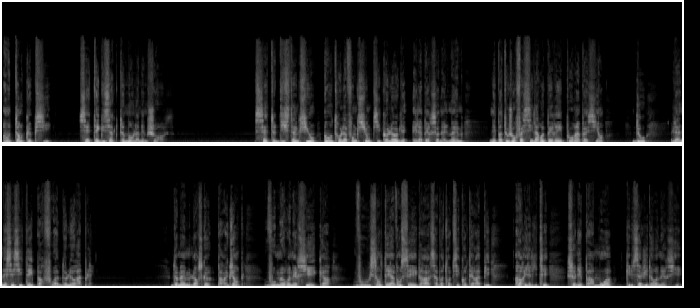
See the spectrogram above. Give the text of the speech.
en tant que psy, c'est exactement la même chose. Cette distinction entre la fonction psychologue et la personne elle-même n'est pas toujours facile à repérer pour un patient, d'où la nécessité parfois de le rappeler. De même, lorsque, par exemple, vous me remerciez car vous sentez avancé grâce à votre psychothérapie, en réalité, ce n'est pas moi qu'il s'agit de remercier,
